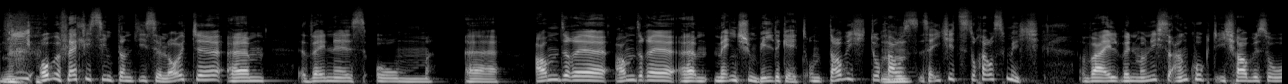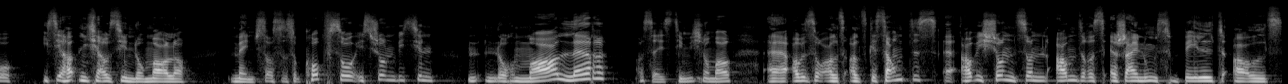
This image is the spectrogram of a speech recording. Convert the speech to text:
wie oberflächlich sind dann diese Leute, ähm, wenn es um äh, andere, andere ähm, Menschenbilder geht. Und da habe ich durchaus, sehe ich jetzt durchaus mich. Weil, wenn man mich so anguckt, ich habe so, ich sehe halt nicht aus wie ein normaler Mensch. Also so Kopf so ist schon ein bisschen normaler, also ist ziemlich normal, äh, aber so als, als Gesamtes äh, habe ich schon so ein anderes Erscheinungsbild als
